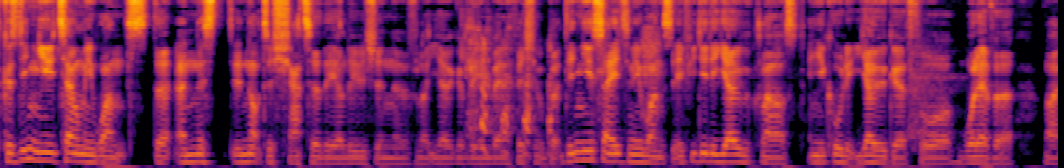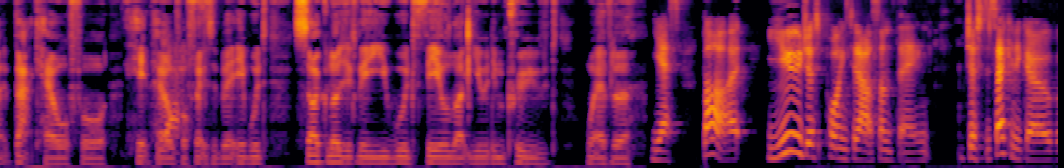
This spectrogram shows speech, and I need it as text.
Because didn't you tell me once that, and this not to shatter the illusion of like yoga being beneficial, but didn't you say to me once that if you did a yoga class and you called it yoga for whatever, like back health or hip health or flexibility, it would psychologically you would feel like you had improved whatever. Yes, but you just pointed out something just a second ago.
